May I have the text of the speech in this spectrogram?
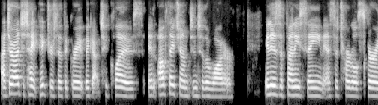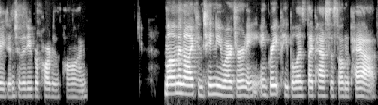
I tried to take pictures of the group but got too close, and off they jumped into the water. It is a funny scene as the turtles scurried into the deeper part of the pond. Mom and I continue our journey and greet people as they pass us on the path.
